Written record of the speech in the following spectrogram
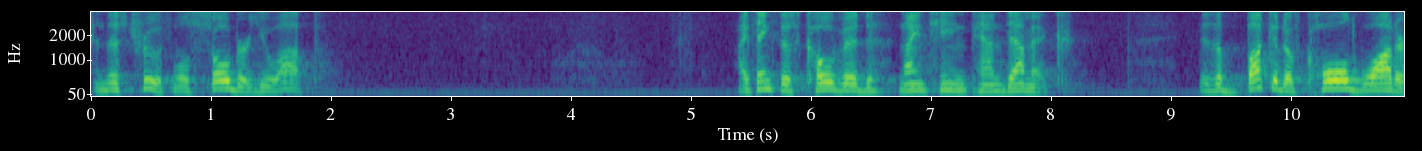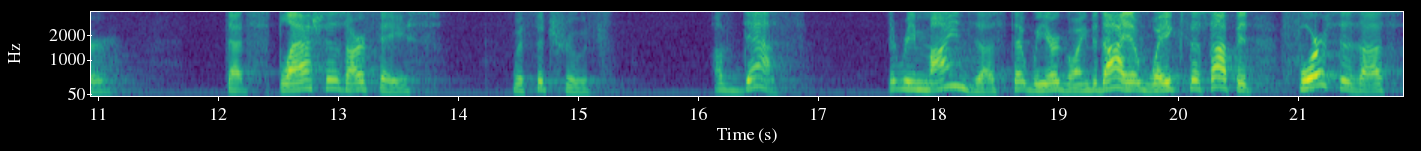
And this truth will sober you up. I think this COVID 19 pandemic is a bucket of cold water that splashes our face with the truth of death. It reminds us that we are going to die. It wakes us up. It forces us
